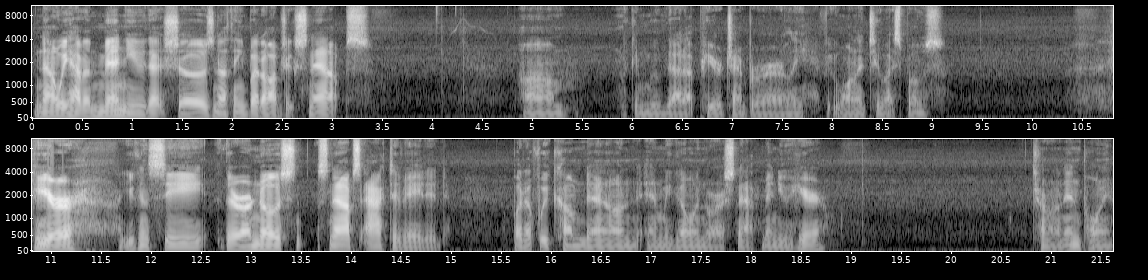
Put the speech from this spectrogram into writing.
Now we have a menu that shows nothing but object snaps. Um, we can move that up here temporarily if we wanted to I suppose. Here you can see there are no snaps activated but if we come down and we go into our snap menu here, turn on endpoint,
